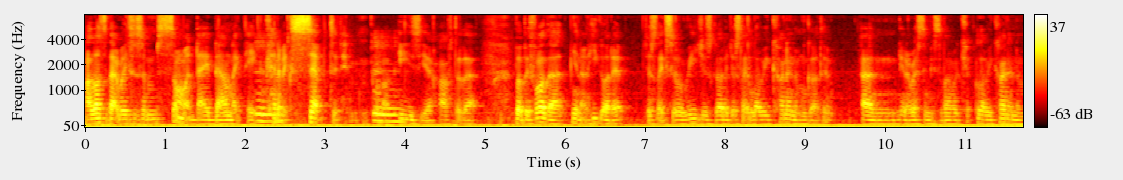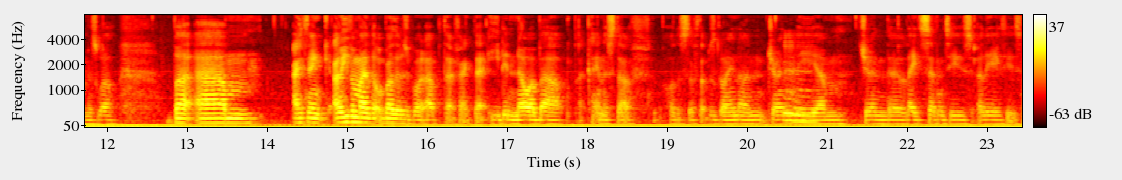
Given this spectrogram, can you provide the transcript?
a lot of that racism somewhat died down. Like they Mm. kind of accepted him a lot Mm. easier after that. But before that, you know, he got it just like Cyril Regis got it, just like Laurie Cunningham got it, and you know, rest in peace to Laurie, Laurie Cunningham as well. But um, I think oh, even my little brother was brought up that fact that he didn't know about that kind of stuff, all the stuff that was going on during Mm. the um, during the late seventies, early eighties.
